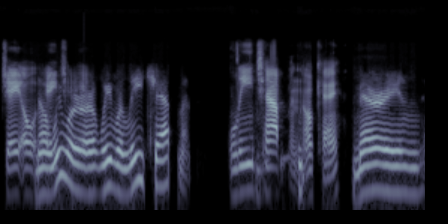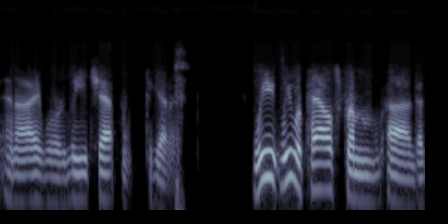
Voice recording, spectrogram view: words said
J O H. No, we were we were Lee Chapman. Lee Chapman. Okay. Marion and I were Lee Chapman together. We we were pals from uh, the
